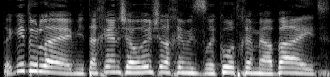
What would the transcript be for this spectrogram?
תגידו להם, ייתכן שההורים שלכם יזרקו אתכם מהבית, А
